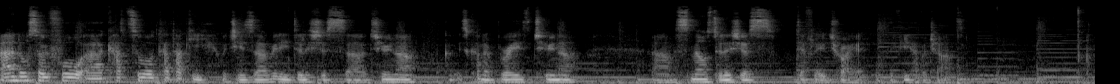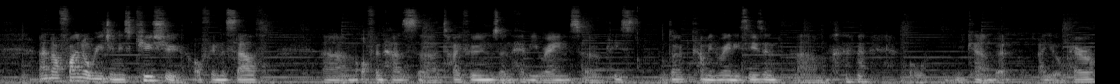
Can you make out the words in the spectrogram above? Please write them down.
and also for uh, katsuo tataki, which is a really delicious uh, tuna. It's kind of braised tuna. Um, smells delicious. Definitely try it if you have a chance. And our final region is Kyushu, off in the south. Um, often has uh, typhoons and heavy rain, so please don't come in rainy season. Um, or you can, but at your peril.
